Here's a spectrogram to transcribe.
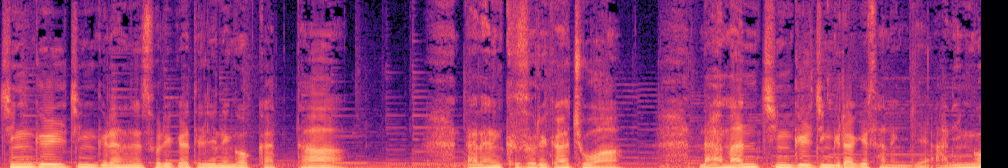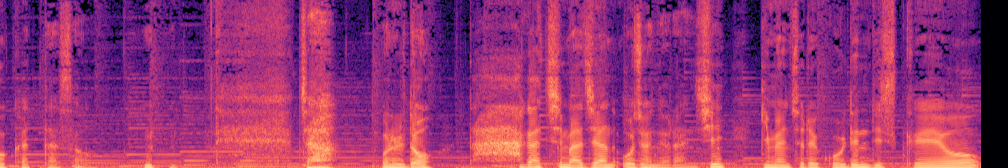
징글징글하는 소리가 들리는 것 같아. 나는 그 소리가 좋아. 나만 징글징글하게 사는 게 아닌 것 같아서. 자, 오늘도 다 같이 맞이한 오전 11시 김현철의 골든 디스크예요.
